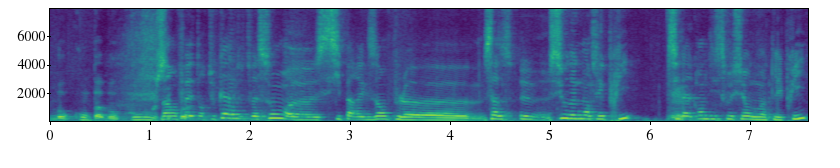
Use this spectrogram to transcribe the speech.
beaucoup, pas beaucoup. Bah, en quoi fait, en tout cas, de toute façon, euh, si par exemple, euh, ça, euh, si on augmente les prix, si la grande distribution augmente les prix,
